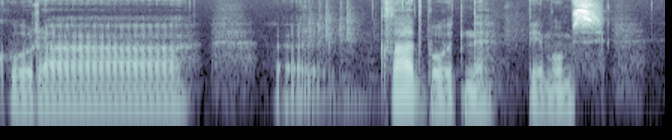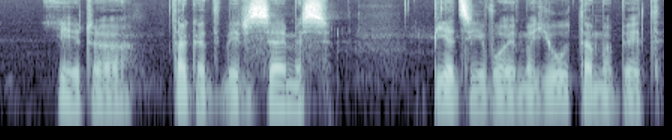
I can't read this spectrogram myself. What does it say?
kurā klātbūtne pie mums ir tagad virs zemes piedzīvojuma jūtama, bet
